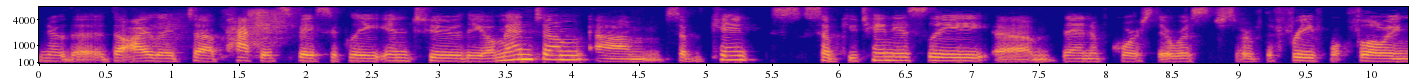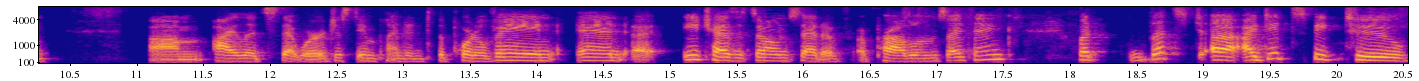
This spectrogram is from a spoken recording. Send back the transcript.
you know the the islet uh, packets basically into the omentum um, subcutaneously. Um, then of course there was sort of the free flowing um, islets that were just implanted into the portal vein, and uh, each has its own set of, of problems, I think. But let's. Uh, I did speak to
